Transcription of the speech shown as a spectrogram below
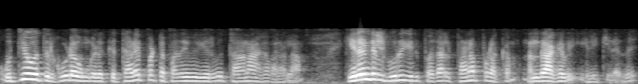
உத்தியோகத்தில் கூட உங்களுக்கு தடைப்பட்ட பதவி உயர்வு தானாக வரலாம். இரண்டில் குரு இருப்பதால் பணப்புழக்கம் நன்றாகவே இருக்கிறது.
